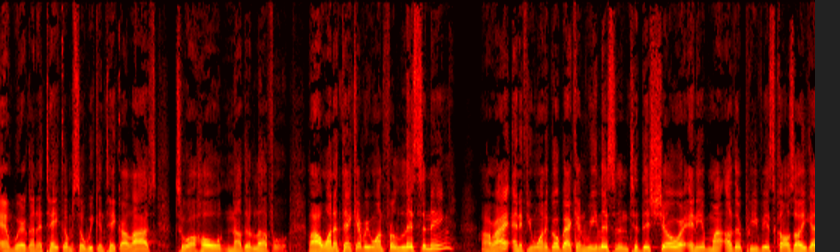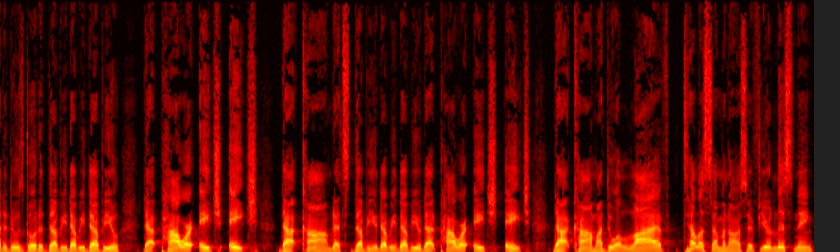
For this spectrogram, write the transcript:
And we're going to take them so we can take our lives to a whole nother level. I want to thank everyone for listening. All right. And if you want to go back and re listen to this show or any of my other previous calls, all you got to do is go to www.powerhh.com. That's www.powerhh.com. I do a live teleseminar. So if you're listening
